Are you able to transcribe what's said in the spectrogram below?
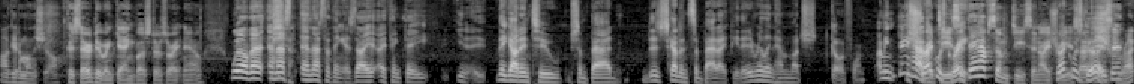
I'll get him on the show. Because they're doing gangbusters right now. Well, that and that's and that's the thing is I I think they you know they got into some bad they just got into some bad IP. They didn't really have much going for them. I mean, They have Shrek a was decent. great. They have some decent IPs. Shrek was good. isn't- Shrek?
